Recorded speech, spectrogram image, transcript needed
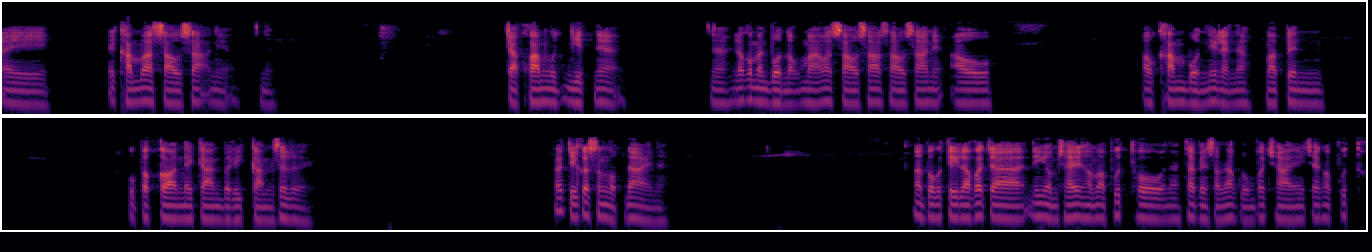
ไอ ไอ้คำว่าเซาซะเนี่ยจากความหงุดหงิดเนี่ยนะแล้วก็มันบ่นออกมาว่าเซาซาเซาซาเนี่ยเอา เอาคำบ่นนี่แหละนะมาเป็นอุปกรณ์ในการบริกรรมซะเลยแล้วจิตก็สงบได้นะปกติเราก็จะนิยมใช้คำว่าพุทโธนะถ้าเป็นสำนักหลวงพ่อชาใช้คำพุทโธ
